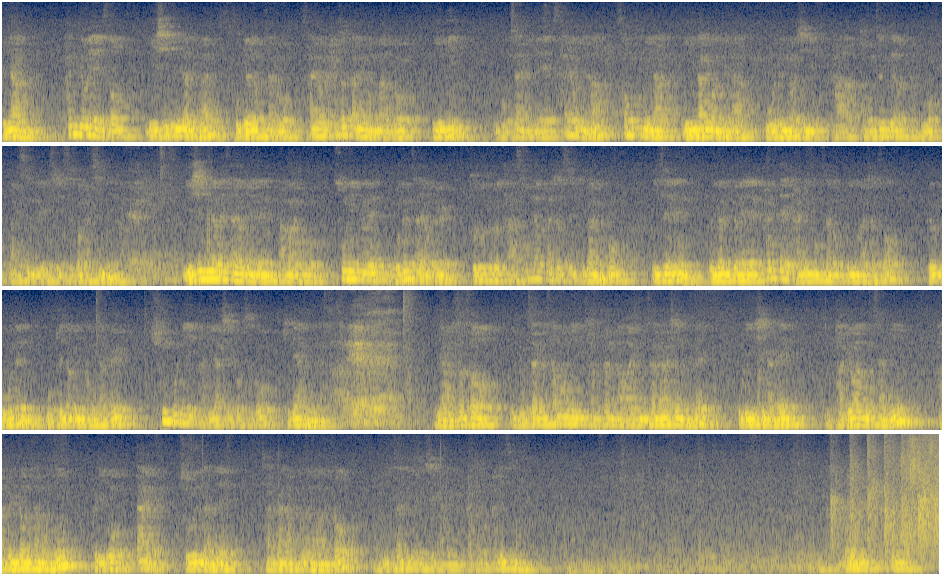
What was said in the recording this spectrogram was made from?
그냥 한 교회에서 21년간 부교역자로 사역을 하셨다는 것만으로 이미 이 목사님의 사역이나 성품이나 인간관계나 모든 것이 다 검증되었다고 말씀드릴 수 있을 것 같습니다. 20년의 사역에는 아마도 숭의교회 모든 사역을 두루두루 다 섭렵하셨을 기감이고 이제는 은연교회의 8대 담임 목사로 부임하셔서 그 모든 목회적인 역량을 충분히 발휘하실 것으로 기대합니다. 우리 앞서서 이 목사님 사모님 잠깐 나와 인사를 하셨는데 우리 이 시간에 박요한 목사님, 박은정 사모님 그리고 딸 주은 자매 잠깐 앞으로 나와서 어, 인사드리는 시간을 갖도록 하겠습니다. 여러분, 어,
